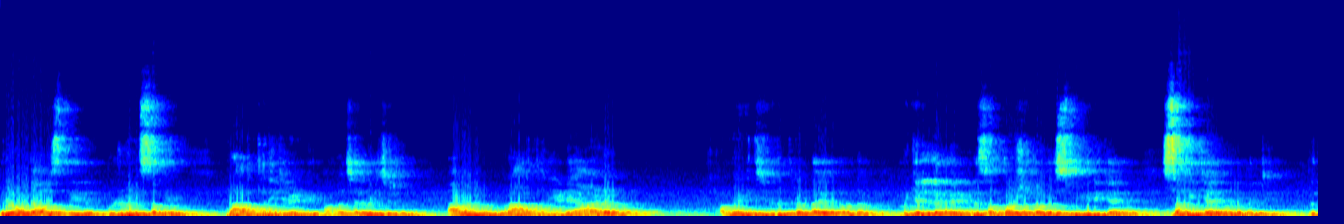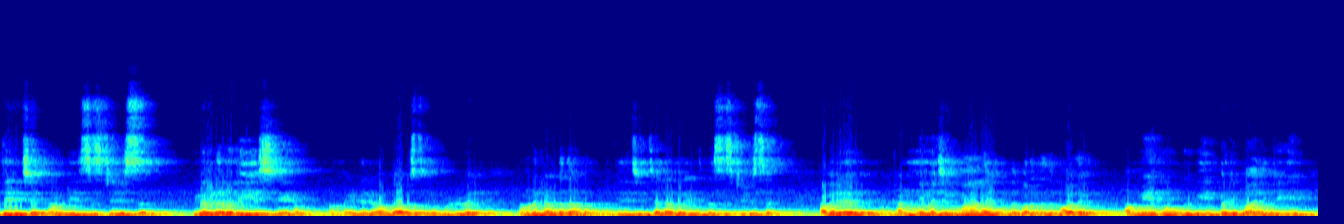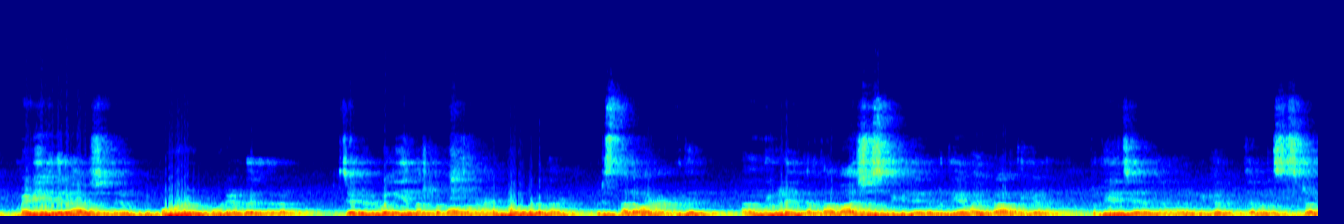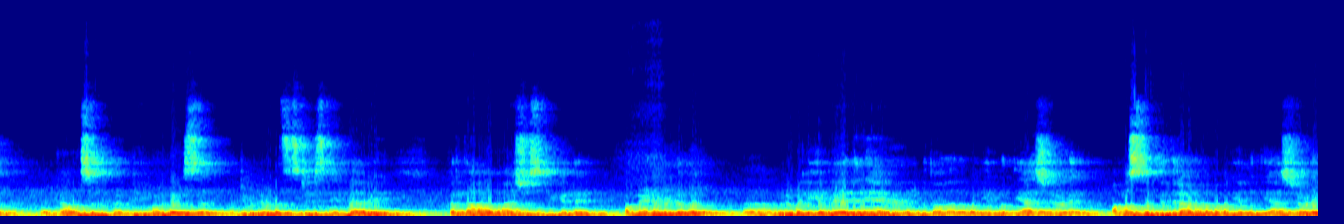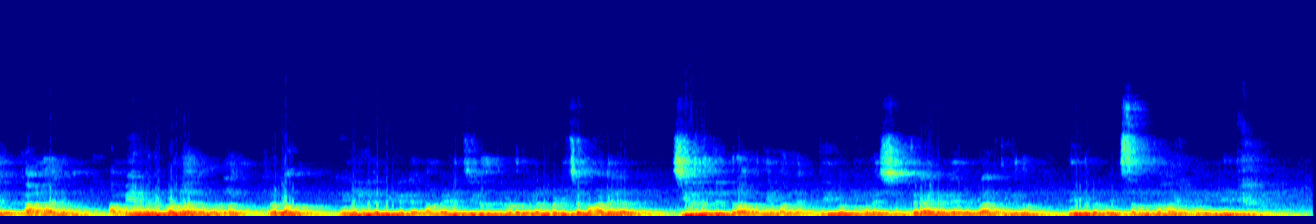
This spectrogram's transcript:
രോഗാവസ്ഥയിൽ മുഴുവൻ സമയം പ്രാർത്ഥനയ്ക്ക് വേണ്ടി അമ്മ ചെലവഴിച്ചിരുന്നു. ആ ഒരു പ്രാർത്ഥനയുടെ ആഴം അമ്മയുടെ ജീവിതത്തിൽ ഉണ്ടായിരുന്നുകൊണ്ട് അമ്മയ്ക്ക് എല്ലാ കാര്യങ്ങളും സന്തോഷത്തോടെ സ്വീകരിക്കാനും സഹിക്കാനും ഒക്കെ പറ്റി. പ്രത്യേകിച്ച് നമ്മുടെ ഈ സിസ്റ്റേഴ്സ് ഇവരുടെ വലിയ സ്നേഹം അമ്മയുടെ രോഗാവസ്ഥയിൽ മുഴുവൻ നമ്മൾ കണ്ടതാണ്. പ്രത്യേകിച്ച് ജനറേറ്റിലെ സിസ്റ്റേഴ്സ് അവർ കണ്ണിമ ചിമ്മാതെ എന്ന് പറഞ്ഞതുപോലെ അമ്മയെ നോക്കുകയും പരിപാലിക്കുകയും അമ്മയുടെ ഏതൊരു ആവശ്യത്തിനും എപ്പോഴും കൂടെ ഉണ്ടായിരുന്നവരാണ് തീർച്ചയായിട്ടും ഒരു വലിയ നഷ്ടബോധം അനുഭവപ്പെടുന്ന ഒരു സ്ഥലമാണ് ഇത്. നിങ്ങളെ കർത്താവ് ആശ്വസിപ്പിക്കട്ടെ എന്ന് പ്രത്യേകമായി പ്രാർത്ഥിക്കുകയാണ്. പ്രത്യേകിച്ച് vicar general sister council team members മറ്റുപടിയുള്ള സിസ്റ്റേഴ്സിനെ എല്ലാവരെയും കർത്താവ് ആശ്വസിപ്പിക്കട്ടെ. അമ്മയുടെ വിടവ് ഒരു വലിയ വേദനയാണ് നമുക്ക് തോന്നാതെ വലിയ പ്രത്യാശയോടെ അമ്മ സ്വർഗത്തിലാണെന്നുള്ള വലിയ പ്രത്യാശയോടെ കാണാനും അമ്മയെ ഉൾക്കൊള്ളാനുമുള്ള കൃപ നിങ്ങൾക്ക് ലഭിക്കട്ടെ. അമ്മയുടെ ജീവിതത്തിലൂടെ നിങ്ങൾ പഠിച്ച പാഠങ്ങൾ ജീവിതത്തിൽ പ്രാപ്തിയമാക്കാൻ ദൈവം നിങ്ങളെ ശക്തരാക്കട്ടെ എന്ന് പ്രാർത്ഥിക്കുന്നു ദൈവം നമ്മെ സമൃദ്ധമായി അനുഗ്രഹിക്കും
